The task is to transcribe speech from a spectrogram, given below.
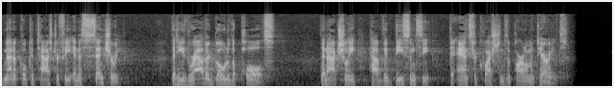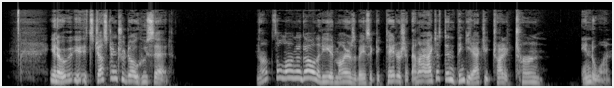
medical catastrophe in a century, that he'd rather go to the polls than actually have the decency to answer questions of parliamentarians. You know, it's Justin Trudeau who said not so long ago that he admires a basic dictatorship. And I, I just didn't think he'd actually try to turn into one.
